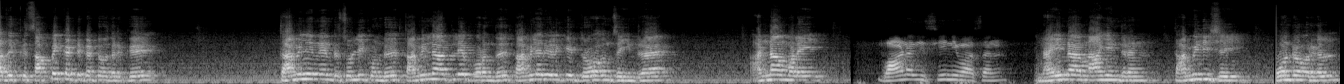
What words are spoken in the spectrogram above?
அதுக்கு சப்பை கட்டு கட்டுவதற்கு தமிழன் என்று சொல்லிக்கொண்டு தமிழ்நாட்டிலே பிறந்து தமிழர்களுக்கே துரோகம் செய்கின்ற அண்ணாமலை வானதி சீனிவாசன் நயினா நாகேந்திரன் தமிழிசை போன்றவர்கள்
